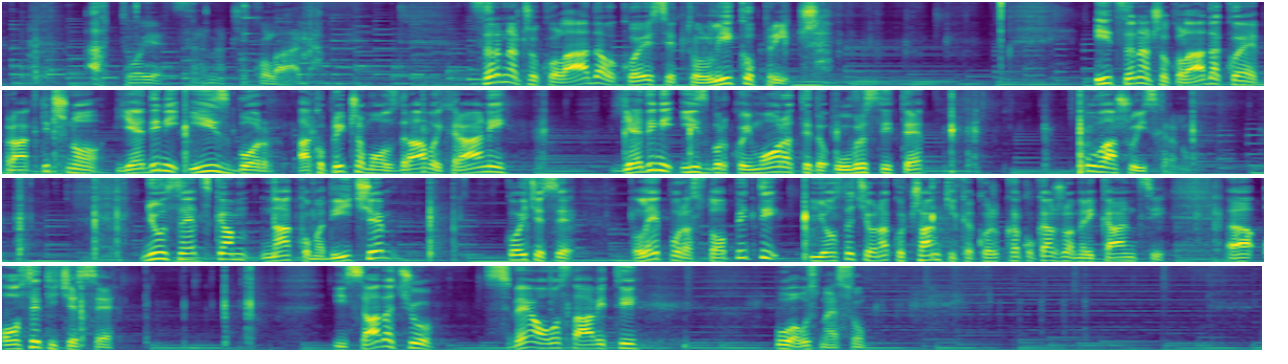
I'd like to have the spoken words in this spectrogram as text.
a to je crna čokolada. Crna čokolada o kojoj se toliko priča. I crna čokolada koja je praktično jedini izbor, ako pričamo o zdravoj hrani, jedini izbor koji morate da uvrstite u vašu ishranu. Nju seckam na komadiće koji će se lepo rastopiti i ostaće onako čanki, kako, kako kažu amerikanci. osetit će se. I sada ću sve ovo staviti u ovu smesu.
